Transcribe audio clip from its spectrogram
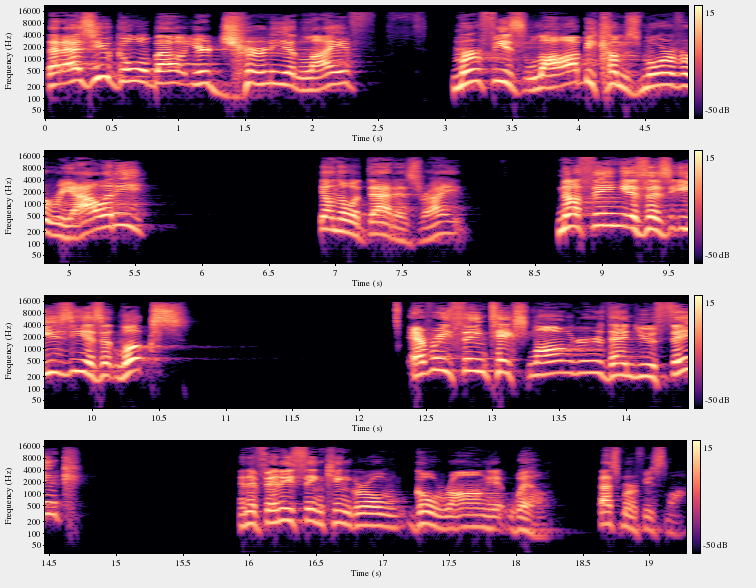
That as you go about your journey in life, Murphy's Law becomes more of a reality? Y'all know what that is, right? Nothing is as easy as it looks. Everything takes longer than you think. And if anything can grow, go wrong, it will. That's Murphy's Law.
